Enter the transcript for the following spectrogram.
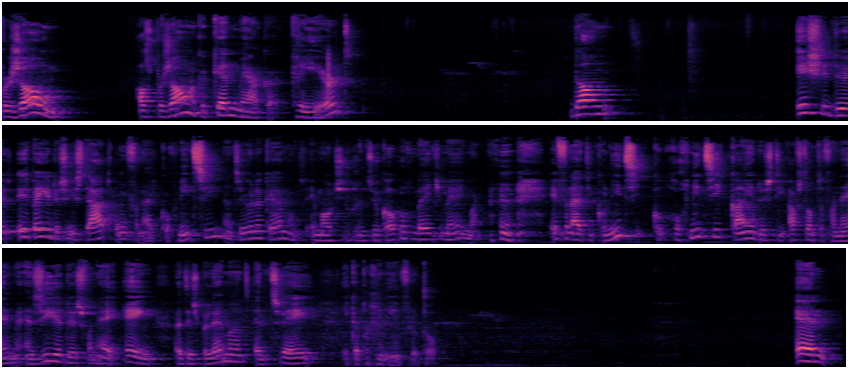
persoon als persoonlijke kenmerken creëert. Dan is je dus, ben je dus in staat om vanuit cognitie natuurlijk, hè, want emoties doen natuurlijk ook nog een beetje mee, maar vanuit die cognitie, cognitie kan je dus die afstand ervan nemen en zie je dus van hé, hey, één, het is belemmerend en twee, ik heb er geen invloed op. En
